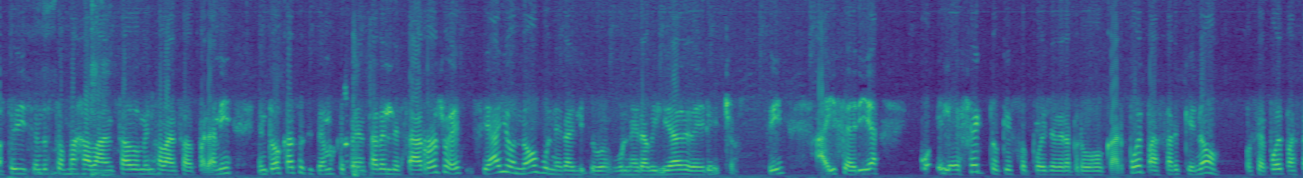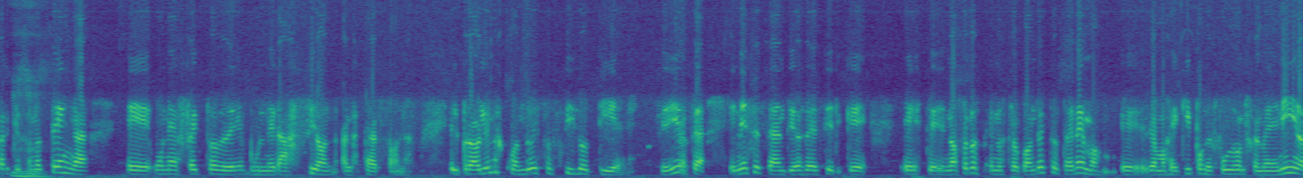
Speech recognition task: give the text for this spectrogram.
estoy diciendo esto es más avanzado o menos avanzado. Para mí, en todo caso, si tenemos que pensar el desarrollo es si hay o no vulnerabilidad de derechos. ¿sí? Ahí sería el efecto que eso puede llegar a provocar. Puede pasar que no. O sea, puede pasar que eso no tenga eh, un efecto de vulneración a las personas. El problema es cuando eso sí lo tiene, ¿sí? O sea, en ese sentido, es decir, que este, nosotros en nuestro contexto tenemos, eh, digamos, equipos de fútbol femenino,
